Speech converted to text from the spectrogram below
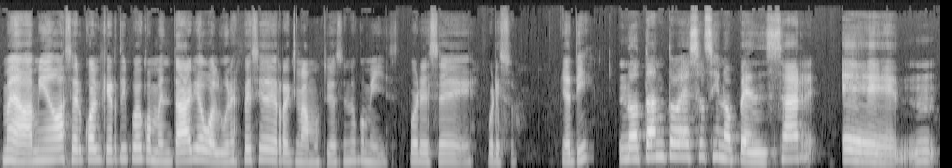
me daba miedo hacer cualquier tipo de comentario o alguna especie de reclamo, estoy haciendo comillas, por ese, por eso. ¿Y a ti? No tanto eso, sino pensar eh,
